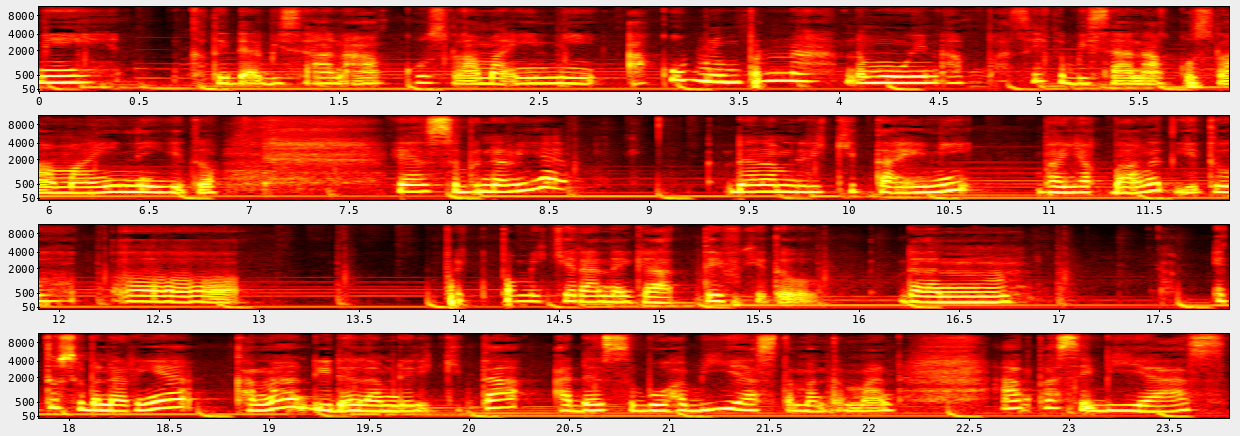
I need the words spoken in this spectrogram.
nih ketidakbisaan aku selama ini. Aku belum pernah nemuin apa sih kebisaan aku selama ini gitu. Ya sebenarnya dalam diri kita ini banyak banget gitu uh, pemikiran negatif gitu. Dan itu sebenarnya karena di dalam diri kita ada sebuah bias teman-teman. Apa sih bias?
